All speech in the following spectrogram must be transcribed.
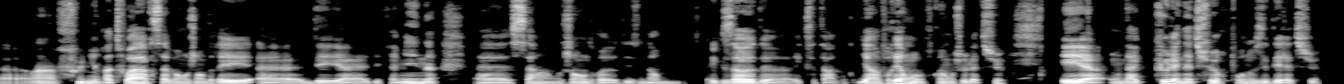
un flux migratoire, ça va engendrer des, des famines, ça engendre des énormes exodes, etc. Donc, il y a un vrai, vrai enjeu là-dessus et euh, on n'a que la nature pour nous aider là-dessus.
